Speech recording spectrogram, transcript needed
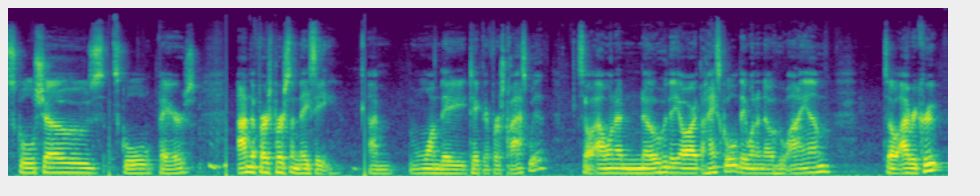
school shows, school fairs. Mm-hmm. I'm the first person they see. I'm the one they take their first class with. So I want to know who they are at the high school. They want to know who I am. So I recruit,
